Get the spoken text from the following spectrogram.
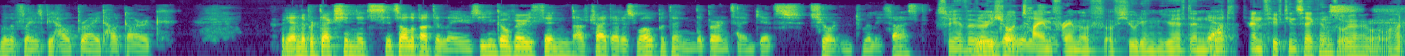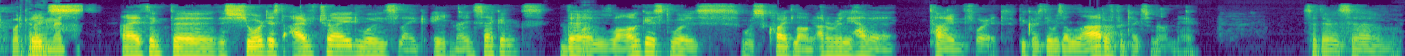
will the flames be? How bright? How dark? But yeah, in the protection, it's it's all about the layers. You can go very thin. I've tried that as well, but then the burn time gets shortened really fast. So you have a very short really time thin. frame of, of shooting. You have then yeah. what 10, 15 seconds, yes. or what? What can it's, I imagine? I think the the shortest I've tried was like eight nine seconds. The wow. longest was was quite long. I don't really have a time for it because there was a lot of protection on there. So there's um,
